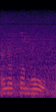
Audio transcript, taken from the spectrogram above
あなたも。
